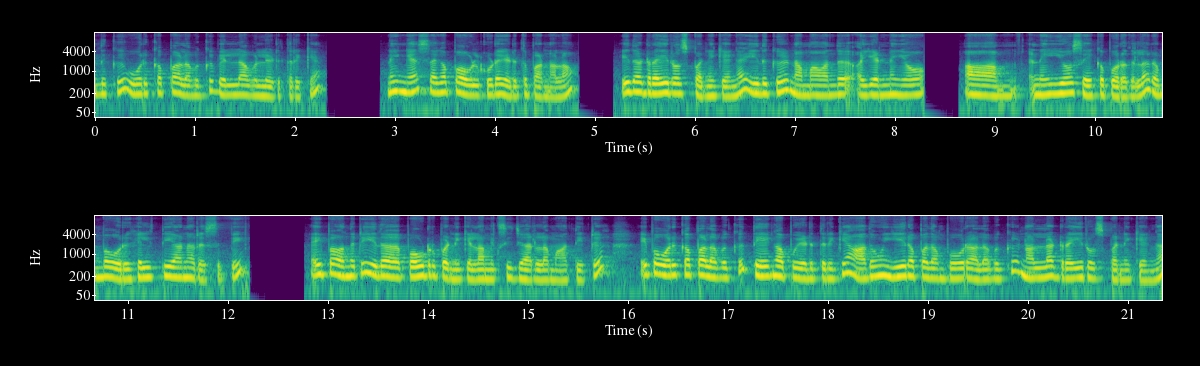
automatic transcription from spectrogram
இதுக்கு ஒரு கப் அளவுக்கு வெள்ளை அவல் எடுத்திருக்கேன். நீங்கள் சிகப்பு அவல் கூட எடுத்து பண்ணலாம். இதை ட்ரை ரோஸ்ட் பண்ணிக்கோங்க. இதுக்கு நம்ம வந்து எண்ணெயோ நெய்யோ சேர்க்க போகிறதில்ல ரொம்ப ஒரு ஹெல்த்தியான ரெசிபி இப்போ வந்துட்டு இதை பவுட்ரு பண்ணிக்கலாம் மிக்ஸி ஜாரில் மாற்றிட்டு இப்போ ஒரு கப் அளவுக்கு தேங்காய் பூ எடுத்திருக்கேன். அதுவும் ஈரப்பதம் போகிற அளவுக்கு நல்லா ட்ரை ரோஸ்ட் பண்ணிக்கோங்க.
